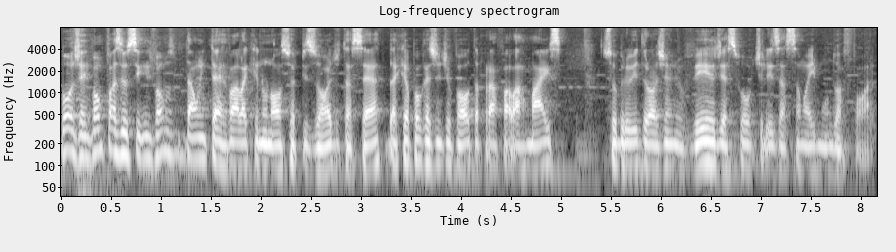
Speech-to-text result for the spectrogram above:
Bom, gente, vamos fazer o seguinte, vamos dar um intervalo aqui no nosso episódio, tá certo? Daqui a pouco a gente volta para falar mais sobre o hidrogênio verde e a sua utilização aí mundo afora.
